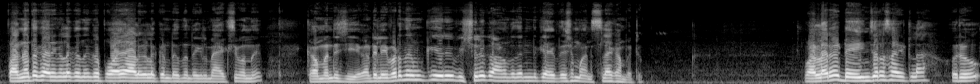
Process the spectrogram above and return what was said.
അപ്പോൾ അങ്ങനത്തെ കാര്യങ്ങളൊക്കെ നിങ്ങൾക്ക് പോയ ആളുകളൊക്കെ ഉണ്ടെന്നുണ്ടെങ്കിൽ മാക്സിമം ഒന്ന് കമന്റ് ചെയ്യുക. കണ്ടില്ല ഇവിടെ നമുക്ക് ഒരു വിഷ്വൽ കാണുമ്പോൾ തന്നെ എനിക്ക് ഏകദേശം മനസ്സിലാക്കാൻ പറ്റും. വളരെ ഡേഞ്ചറസ് ആയിട്ടുള്ള ഒരു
